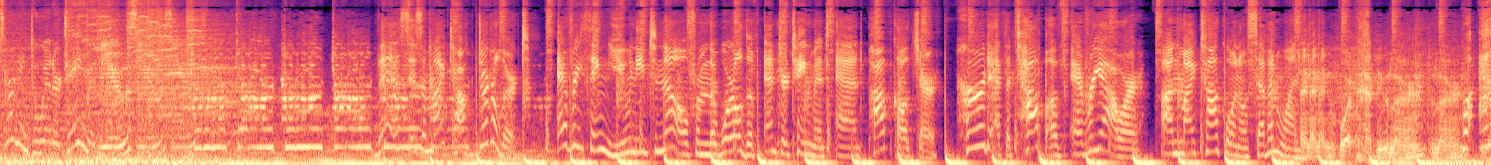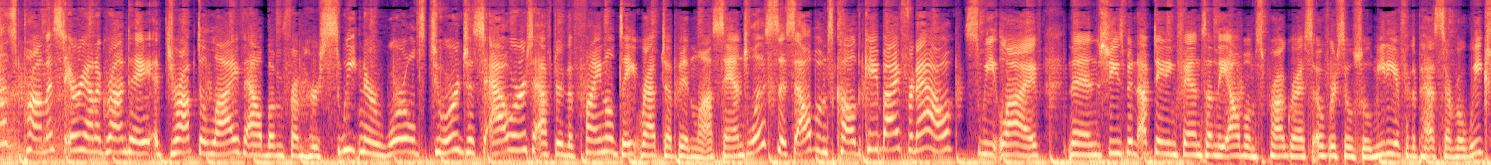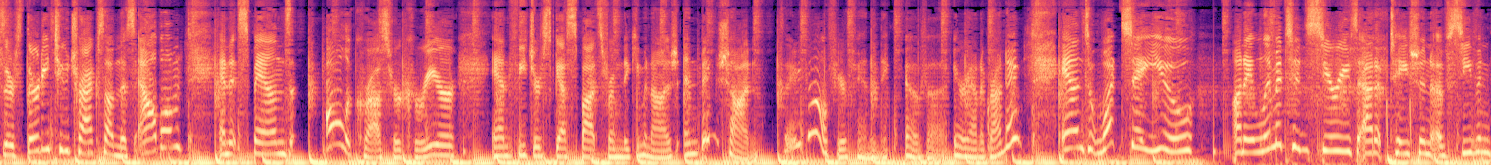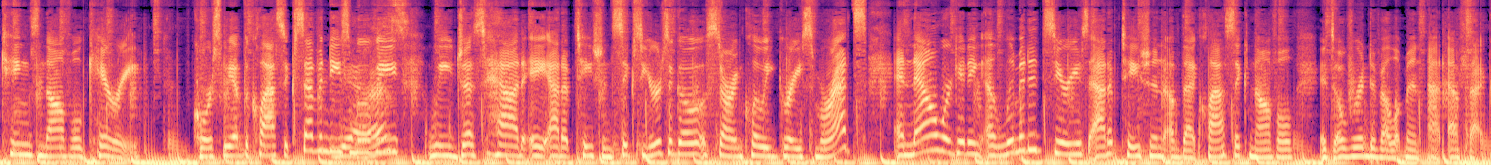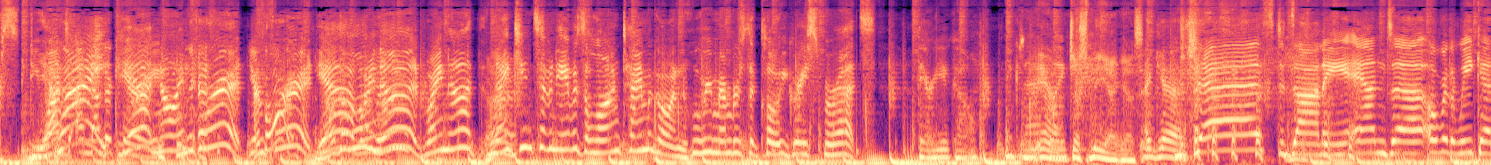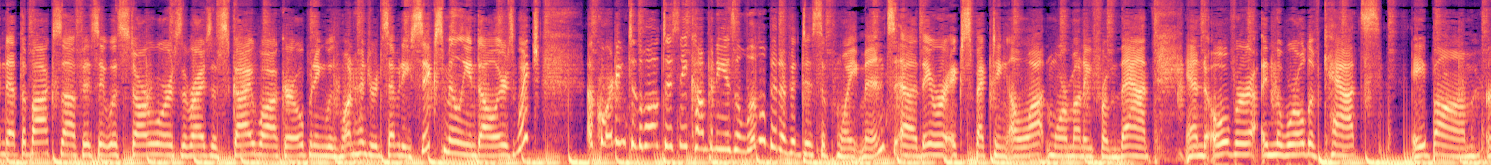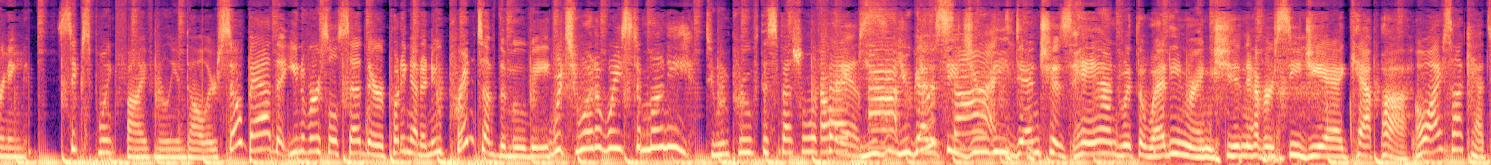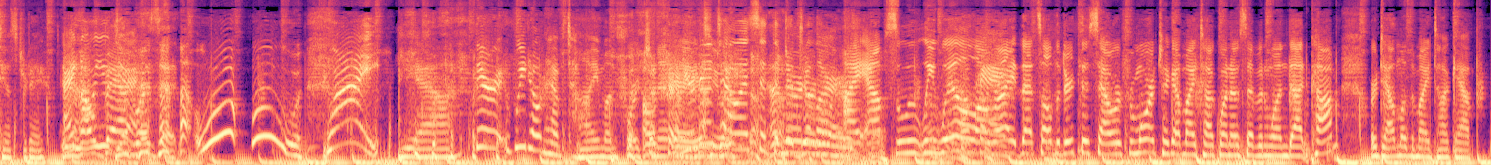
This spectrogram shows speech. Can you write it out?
Turning to entertainment news. This is a My Talk Dirt Alert. Everything you need to know from the world of entertainment and pop culture. Heard at the top of every hour on My Talk 1071. And, and what have you learned? Learned? Well, as promised, Ariana Grande dropped a live album from her Sweetener World Tour just hours after the final date wrapped up in Los Angeles. This album's called K Bye for Now, Sweet Live. Then she's been updating fans on the album's progress over social media for the past several weeks. There's 32 tracks on this album, and it spans all across her career and features guest spots from Nicki Minaj and Big Sean. So there you go if you're a fan of, Nick, of uh, Ariana Grande. And what say you on a limited series adaptation of Stephen King's novel Carrie? Of course, we have the classic 70s Yes. movie. We just had a adaptation six years ago starring Chloe Grace Moretz, and now we're getting a limited series adaptation of that classic novel. It's over in development at FX. Do you want another Carrie? Yeah, no, I'm for it. You're I'm for it. it. Yeah, why one, not? Why not? 1978 was a long time ago, and who remembers the Chloe Grace Moretz? There you go. Exactly. Yeah. Just me, I guess. I guess. Just Donnie. And uh, over the weekend at the box office, it was Star Wars The Rise of Skywalker opening with $176 million, which, according to the Walt Disney Company, is a little bit of a disappointment. Uh, they were expecting a lot more money from that. And over in the world of cats, a bomb earning $6.5 million. So bad that Universal said they're putting out a new print of the movie Which what a waste of money. to improve the special effects. You, you got to see saw Judy it. Dench's hand with the wedding ring. She didn't have her CGI cat paw. Oh, I saw cats yesterday. And how bad was it? Woohoo! Why? Yeah, there. We don't have time, unfortunately. Okay. You're going to to- tell us at the dirt alert. I absolutely will. All Okay. right, that's all the dirt this hour. For more, check out mytalk1071.com or download the MyTalk app.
